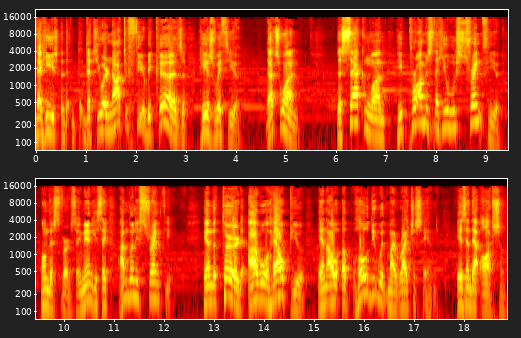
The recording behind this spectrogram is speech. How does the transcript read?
that he's that you are not to fear because he is with you. That's one. The second one, he promised that he will strengthen you on this verse. Amen. He said, I'm going to strengthen you. And the third, I will help you and I will uphold you with my righteous hand. Isn't that awesome?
